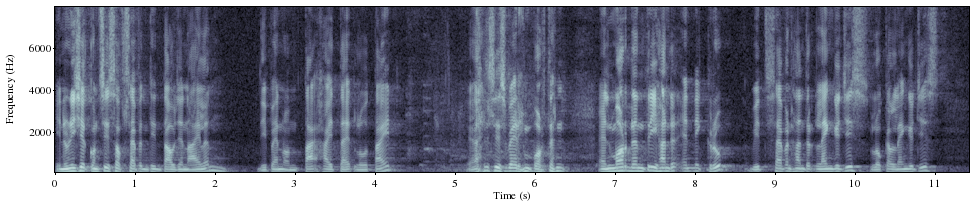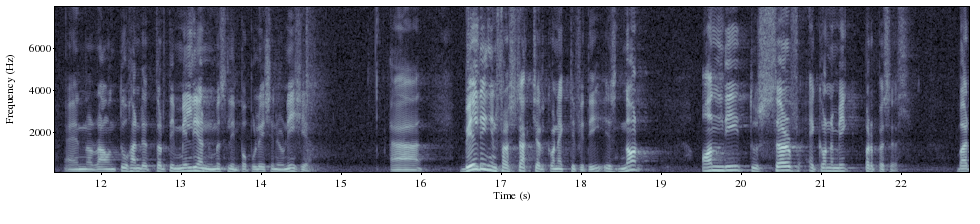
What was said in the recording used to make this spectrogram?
Indonesia consists of 17,000 islands, depend on high tide, low tide. Yeah, this is very important. And more than 300 ethnic groups with 700 languages, local languages, and around 230 million Muslim population in Indonesia. Uh, building infrastructure connectivity is not only to serve economic purposes, but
